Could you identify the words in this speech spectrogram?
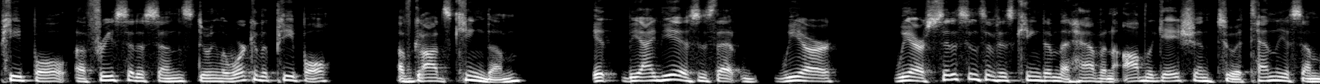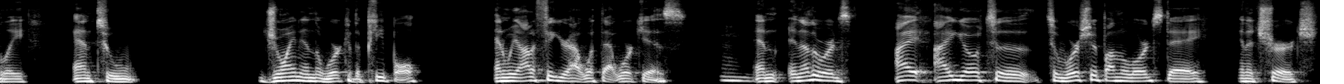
people of free citizens doing the work of the people of God's kingdom it the idea is is that we are we are citizens of his kingdom that have an obligation to attend the assembly and to join in the work of the people and we ought to figure out what that work is. Mm. and in other words i i go to to worship on the lord's day in a church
